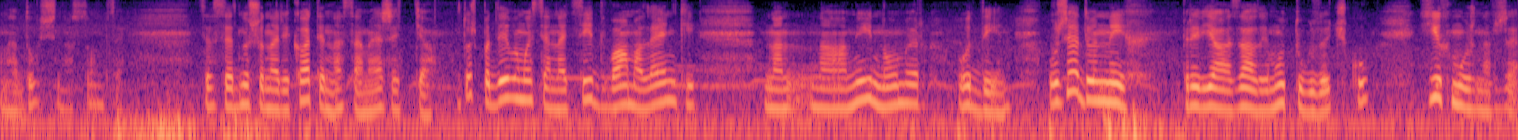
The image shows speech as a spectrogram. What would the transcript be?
на дощ, на сонце. Це все одно, що нарікати на саме життя. Тож подивимося на ці два маленькі, на, на мій номер один. Уже до них прив'язали мотузочку, їх можна вже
